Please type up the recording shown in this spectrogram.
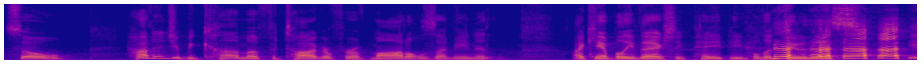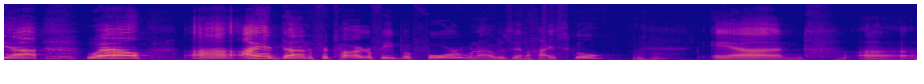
So, how did you become a photographer of models? I mean, it, I can't believe they actually pay people to do this. yeah, well, uh, I had done photography before when I was in high school, mm -hmm. and uh,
